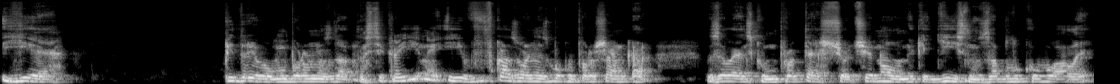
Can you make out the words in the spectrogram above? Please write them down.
є підривом обороноздатності країни, і вказування з боку Порошенка Зеленському про те, що чиновники дійсно заблокували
